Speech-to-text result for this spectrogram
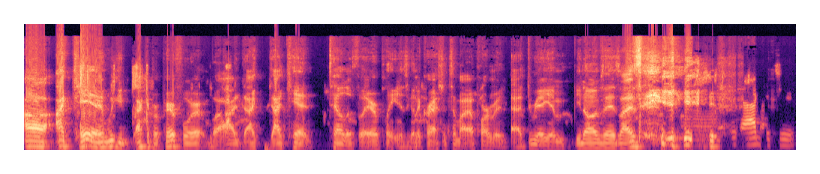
uh, I can we can I can prepare for it, but I I, I can't tell if an airplane is gonna crash into my apartment at 3 a.m. You know what I'm saying? It's like, yeah, I get you.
